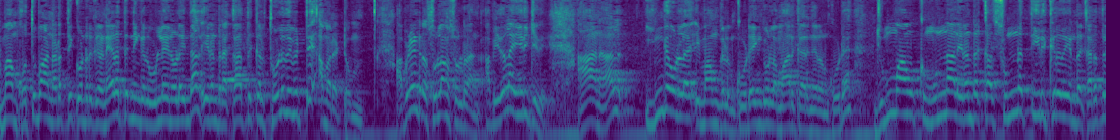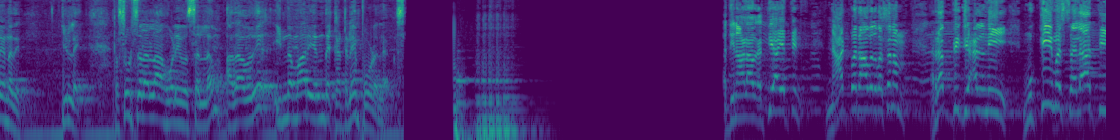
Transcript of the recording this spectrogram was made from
இமாம் ஹுத்துபா நடத்தி கொண்டிருக்கிற நேரத்தில் நீங்கள் உள்ளே நுழைந்தால் இரண்டு ரக்காத்துக்கள் தொழுது விட்டு அமரட்டும். அப்படின்ற ரசூலாங்க சொல்றாங்க. அப்ப இதெல்லாம் இருக்குது. ஆனால் இங்க உள்ள இமாம்களும் கூட இங்க உள்ள மார்க் அறிஞர்களும் கூட ஜும்மாவுக்கு முன்னால் இரண்டு ரக்காத் இருக்கிறது என்ற கருத்துல என்னது? இல்லை. ரசூல் சல்லாஹ் அலைஹி அதாவது இந்த மாதிரி எந்த கட்டளையும் போடலை. பதினாலாவது அத்தியாயத்தின் நாற்பதாவது வசனம் ரப்பி ஜஅல்னி முக்கீம ஸலாத்தி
